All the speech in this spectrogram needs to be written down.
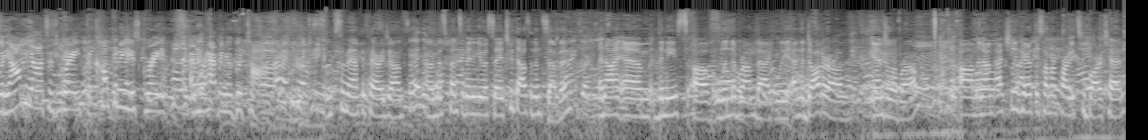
the ambiance is great. The company is great, and we're having a good time. I'm Samantha Carey Johnson. I'm Miss Pennsylvania USA 2007, and I am the niece of Linda Brown Bagley and the daughter of Angela Brown. Um, and I'm actually here at the summer party to bartend.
